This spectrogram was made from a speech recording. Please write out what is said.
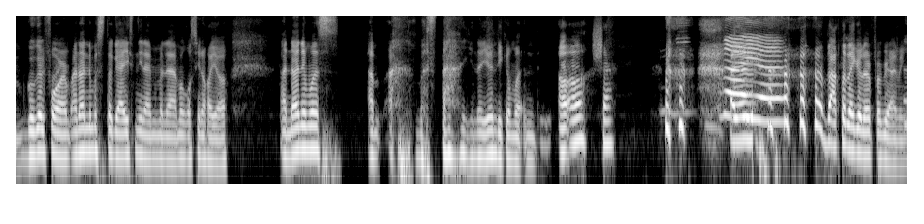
um, Google Form. Anonymous to guys, hindi namin malalaman kung sino kayo. Anonymous, um, basta, yun na yun, hindi ko ma... Oo, siya. Kaya. Back to regular programming.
